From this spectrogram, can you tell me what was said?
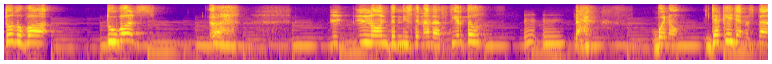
todo va... Tú vas... Ah. No entendiste nada, ¿cierto? Ah. Bueno, ya que ella no está,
